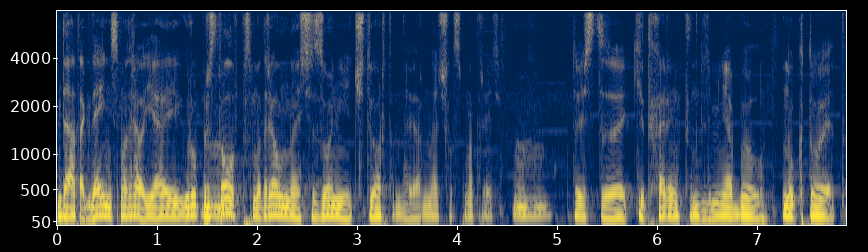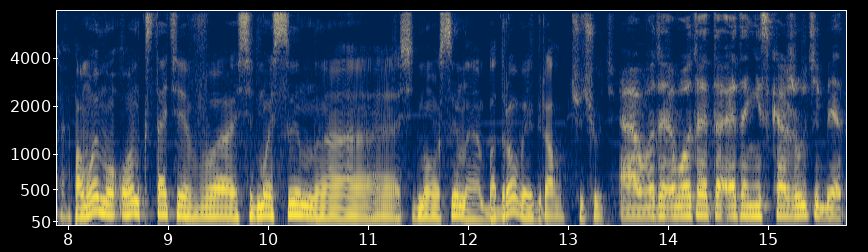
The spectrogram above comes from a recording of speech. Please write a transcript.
Да, тогда я не смотрел. Я «Игру престолов» mm. посмотрел на сезоне четвертом, наверное, начал смотреть. Угу. То есть э, Кит Харрингтон для меня был, ну кто это? По-моему, он, кстати, в седьмой сын э, седьмого сына Бодрова играл чуть-чуть. А вот, вот это, это не скажу тебе.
